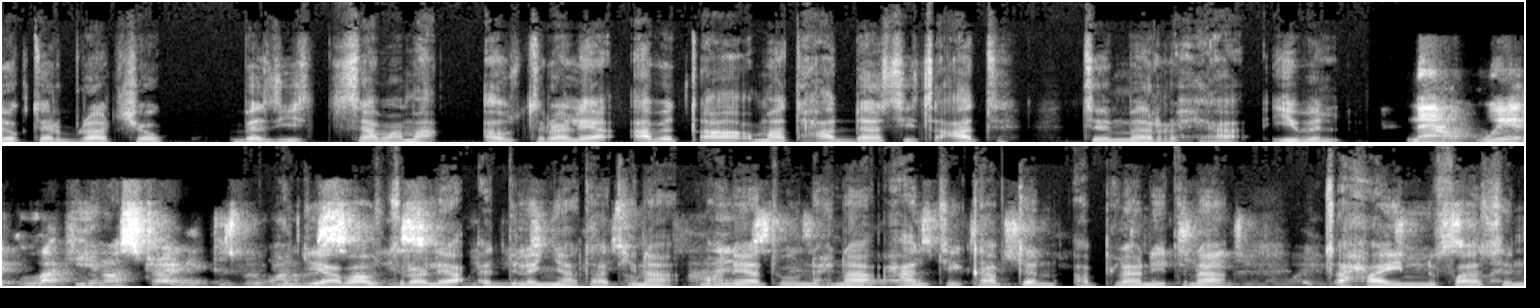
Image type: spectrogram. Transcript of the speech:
ዶክተር ብራድሾው በዚ ትሰማማዕ ኣውስትራልያ ኣብ ኣጠቓቕማ ተሓዳሲ ጸዓት ትመርሕ እያ ይብል። ሕጂ ኣብ ኣውስትራልያ ዕድለኛታት ኢና፣ ምኽንያቱ ንሕና ሓንቲ ካብተን ኣብ ፕላኔትና ጸሓይን ንፋስን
